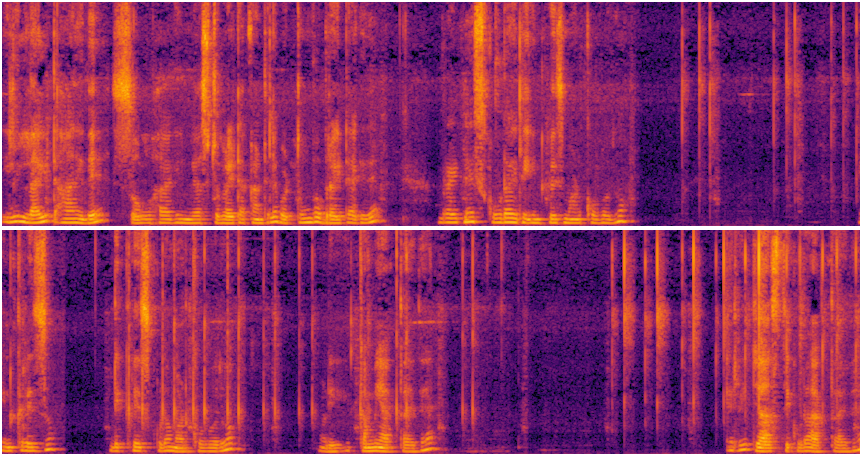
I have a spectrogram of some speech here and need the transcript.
ಇಲ್ಲಿ ಲೈಟ್ ಆನ್ ಇದೆ ಸೊ ಹಾಗೆ ನಿಮಗೆ ಅಷ್ಟು ಬ್ರೈಟಾಗಿ ಕಾಣ್ತಿಲ್ಲ ಬಟ್ ತುಂಬ ಬ್ರೈಟ್ ಆಗಿದೆ. ಬ್ರೈಟ್ನೆಸ್ ಕೂಡ ಇಲ್ಲಿ ಇನ್ಕ್ರೀಸ್ ಮಾಡ್ಕೋಬೋದು. ಇನ್ಕ್ರೀಸು ಡಿಕ್ರೀಸ್ ಕೂಡ ಮಾಡ್ಕೋಬೋದು. ನೋಡಿ, ಕಮ್ಮಿ ಆಗ್ತಾ ಇದೆ. ಇಲ್ಲಿ ಜಾಸ್ತಿ ಕೂಡ ಆಗ್ತಾ ಇದೆ.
